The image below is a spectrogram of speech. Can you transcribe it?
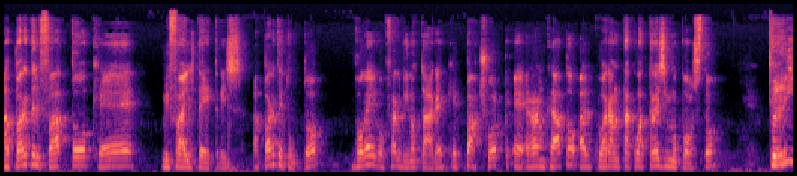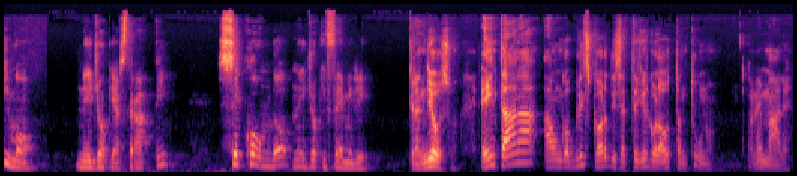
a parte il fatto che mi fa il Tetris, a parte tutto, vorrei farvi notare che Patchwork è rankato al 44esimo posto, primo nei giochi astratti, secondo nei giochi family. Grandioso. E Intana ha un Goblin Score di 7,81. Non è male.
